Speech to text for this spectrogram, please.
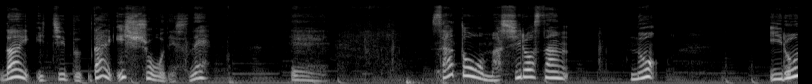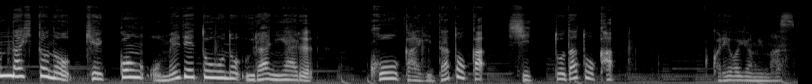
第1部第1章ですね、え、佐藤真城さんのいろんな人の結婚おめでとうの裏にある後悔だとか嫉妬だとか。これを読みます。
